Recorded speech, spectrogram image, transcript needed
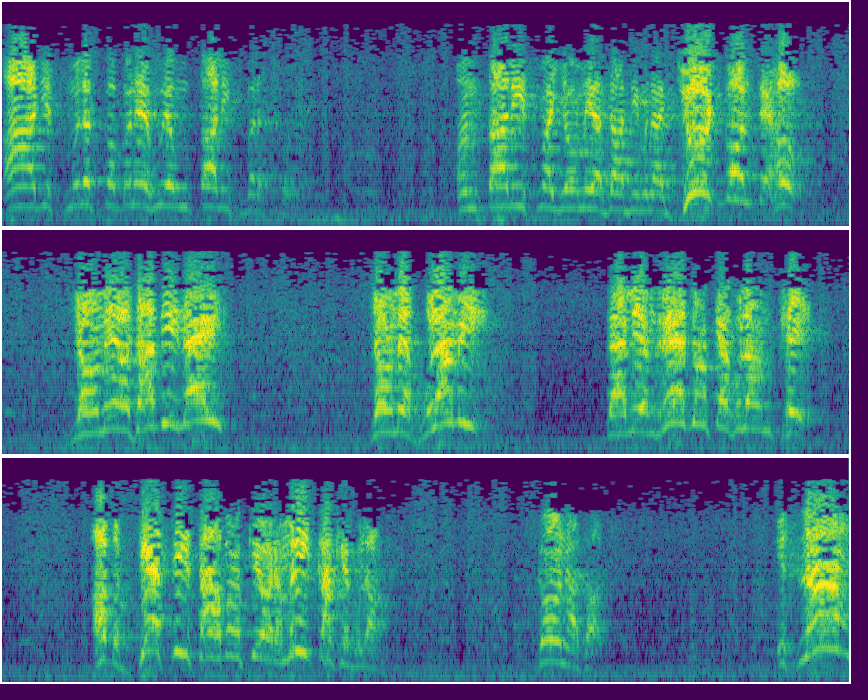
آج اس ملک کو بنے ہوئے انتالیس برس ہو انتالیسواں یوم آزادی منا جھوٹ بولتے ہو۔ یوم آزادی نہیں، یوم غلامی۔ پہلے انگریزوں کے غلام تھے، اب دیسی صاحبوں کے اور امریکہ کے غلام۔ کون آزاد اسلام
